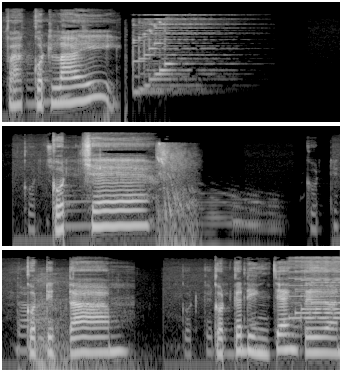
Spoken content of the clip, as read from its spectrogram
ฝากกดไลค์ กดแชร์ กดติดตาม กดกระดิ่งแจ้งเตือน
